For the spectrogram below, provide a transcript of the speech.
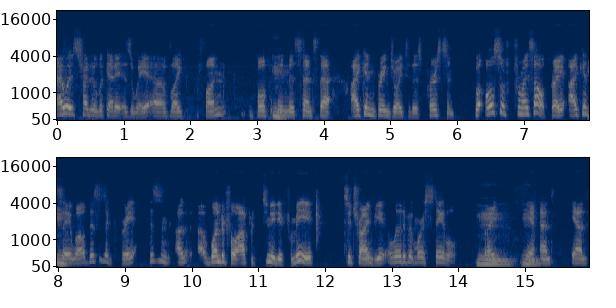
I always try to look at it as a way of like fun, both in the sense that I can bring joy to this person, but also for myself, right? I can Mm. say, well, this is a great, this is a, a wonderful opportunity for me to try and be a little bit more stable, right? mm, mm, and and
